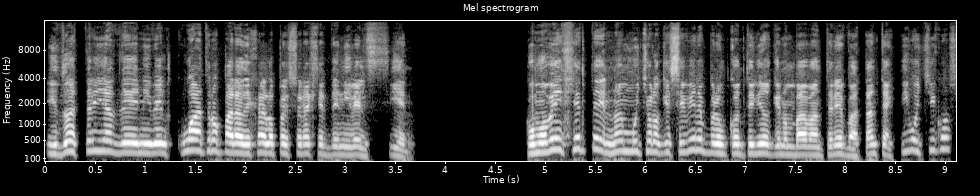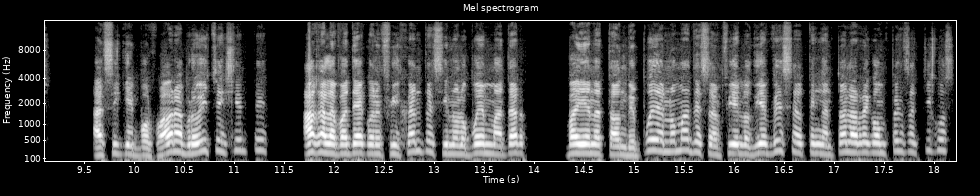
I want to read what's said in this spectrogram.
y 2 estrellas de nivel 4 para dejar los personajes de nivel 100. Como ven, gente, no es mucho lo que se viene, pero un contenido que nos va a mantener bastante activo, chicos. Así que por favor aprovechen, gente. Hagan la patea con el fijante. Si no lo pueden matar, vayan hasta donde puedan nomás. los 10 veces, obtengan todas las recompensas, chicos.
